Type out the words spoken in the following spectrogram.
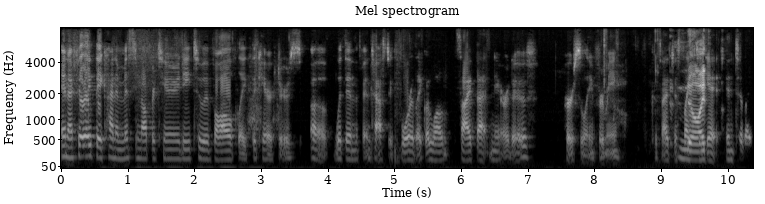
and I feel like they kind of missed an opportunity to evolve like the characters uh, within the Fantastic Four, like alongside that narrative. Personally, for me, because I just like No, to I- get into like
